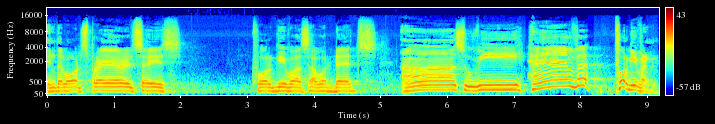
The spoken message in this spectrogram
In the Lord's Prayer, it says, Forgive us our debts as we have forgiven.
